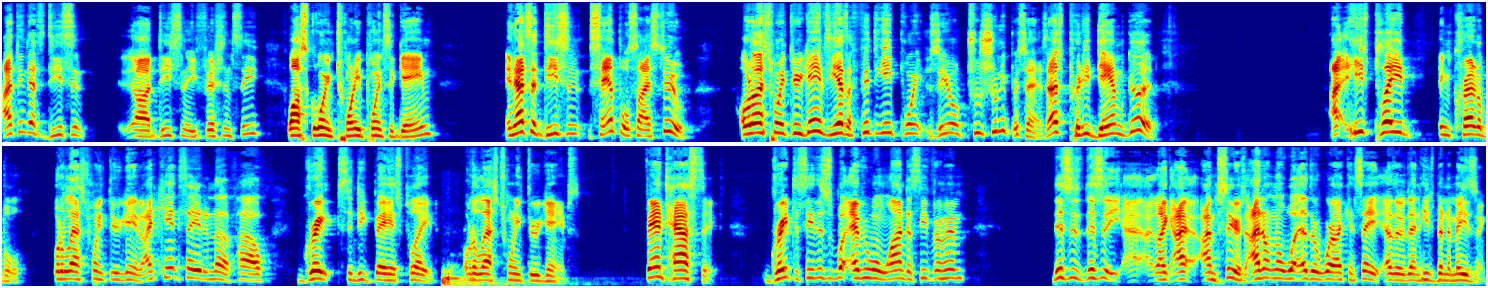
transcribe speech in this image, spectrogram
I think that's decent, uh, decent efficiency while scoring 20 points a game. And that's a decent sample size, too. Over the last 23 games, he has a 58.0 true shooting percentage. That's pretty damn good. I, he's played incredible over the last 23 games. I can't say it enough how great Saddiq Bey has played over the last 23 games. Fantastic. Great to see. This is what everyone wanted to see from him. This is this is like I, I'm serious. I don't know what other word I can say other than he's been amazing.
